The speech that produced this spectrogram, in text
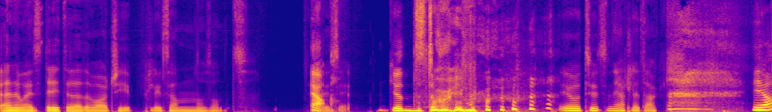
anyways, drit i det. Det var typ liksom noe sånt. Ja. si. Good story, bro. Jo, tusen hjertelig takk. Ja,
